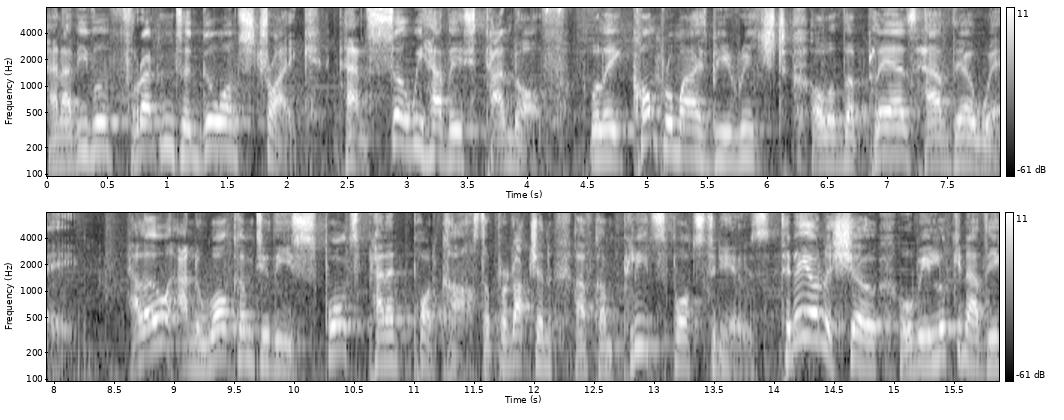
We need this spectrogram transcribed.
and have even threatened to go on strike. And so we have a standoff. Will a compromise be reached or will the players have their way? Hello and welcome to the Sports Planet podcast, a production of Complete Sports Studios. Today on the show, we'll be looking at the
